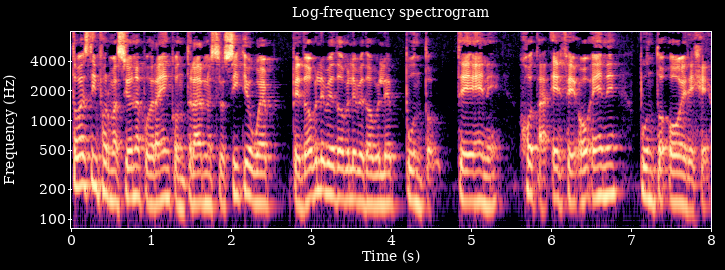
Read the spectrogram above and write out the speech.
Toda esta información la podrán encontrar en nuestro sitio web www.tnjfon.org.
